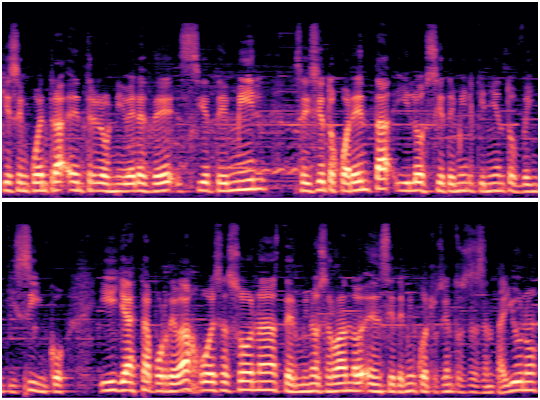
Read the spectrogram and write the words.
que se encuentra entre los niveles de 7.640 y los 7.525 y ya está por debajo de esa zona, terminó cerrando en 7.461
